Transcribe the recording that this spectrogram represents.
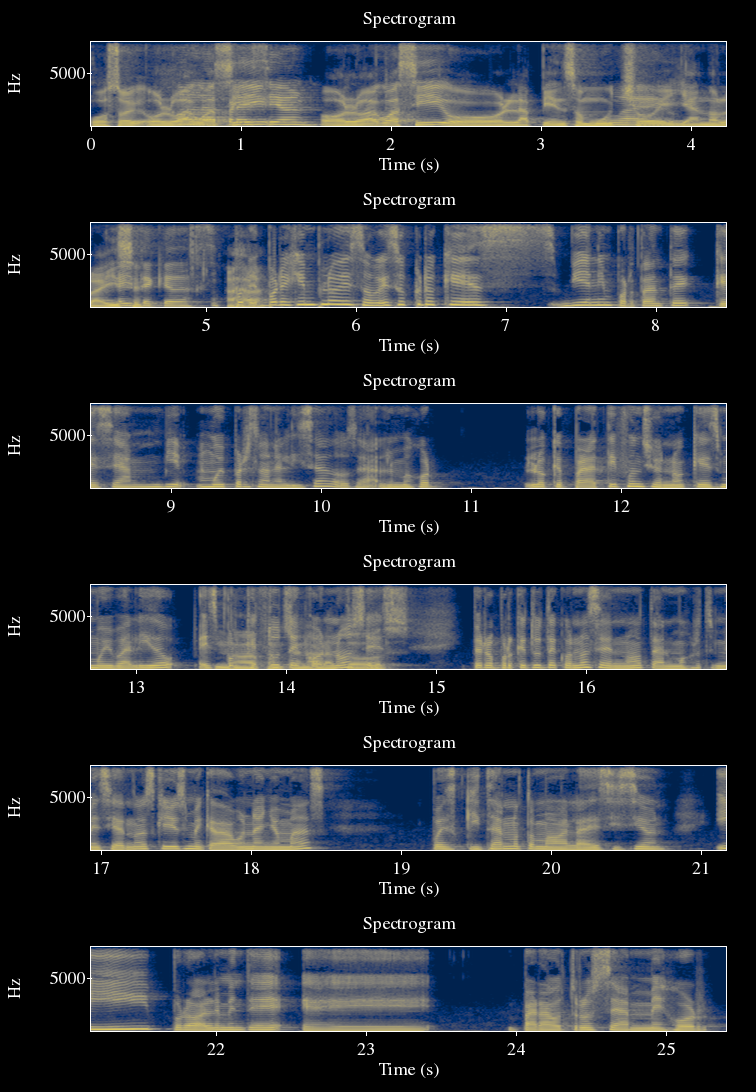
o soy o lo Con hago así presión. o lo hago así o la pienso mucho y ya no la ahí hice. te quedas. Ajá. Por, por ejemplo, eso, eso creo que es bien importante que bien, muy personalizados. O sea, a lo mejor lo que para ti funcionó, que es muy válido, es porque tú te conoces. Pero porque tú te conoces, ¿no? A lo mejor tú me decías, no, es que yo si me quedaba un año más, pues quizá no tomaba la decisión. Y probablemente eh, para otros sea mejor.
